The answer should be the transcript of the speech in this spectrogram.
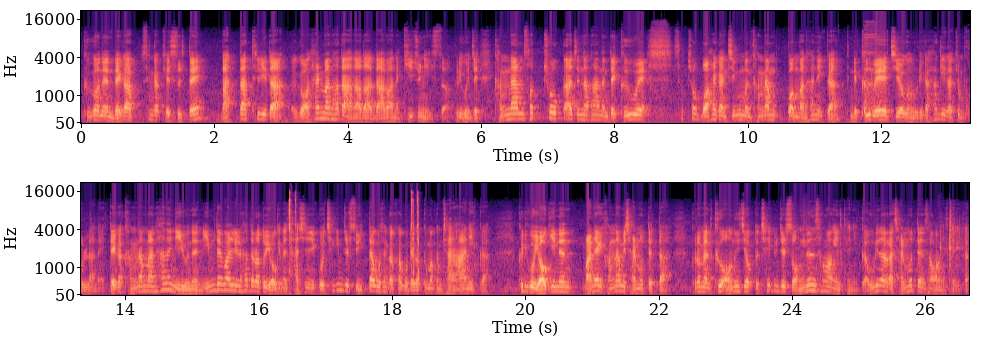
그거는 내가 생각했을 때 맞다 틀리다 이건 할만하다 안 하다 나만의 기준이 있어. 그리고 이제 강남 서초까지는 하는데 그 외 서초 뭐 하여간 지금은 강남권만 하니까 근데 그 외의 지역은 우리가 하기가 좀 곤란해. 내가 강남만 하는 이유는 임대 관리를 하더라도 여기는 자신 있고 책임질 수 있다고 생각하고 내가 그만큼 잘 아니까. 그리고 여기는 만약에 강남이 잘못됐다. 그러면 그 어느 지역도 책임질 수 없는 상황일 테니까 우리나라가 잘못된 상황일 테니까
